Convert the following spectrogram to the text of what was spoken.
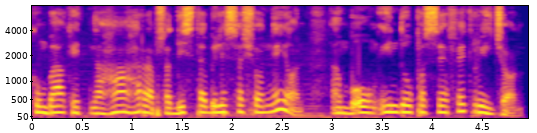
kung bakit nahaharap sa destabilisasyon ngayon ang buong Indo-Pacific region.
